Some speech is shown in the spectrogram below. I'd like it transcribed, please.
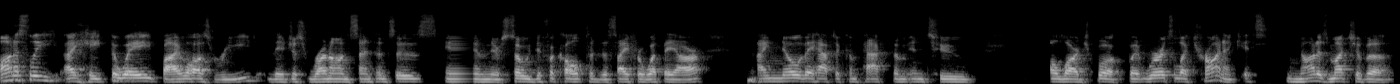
honestly, I hate the way bylaws read. They just run on sentences and they're so difficult to decipher what they are. I know they have to compact them into a large book, but where it's electronic, it's not as much of a,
